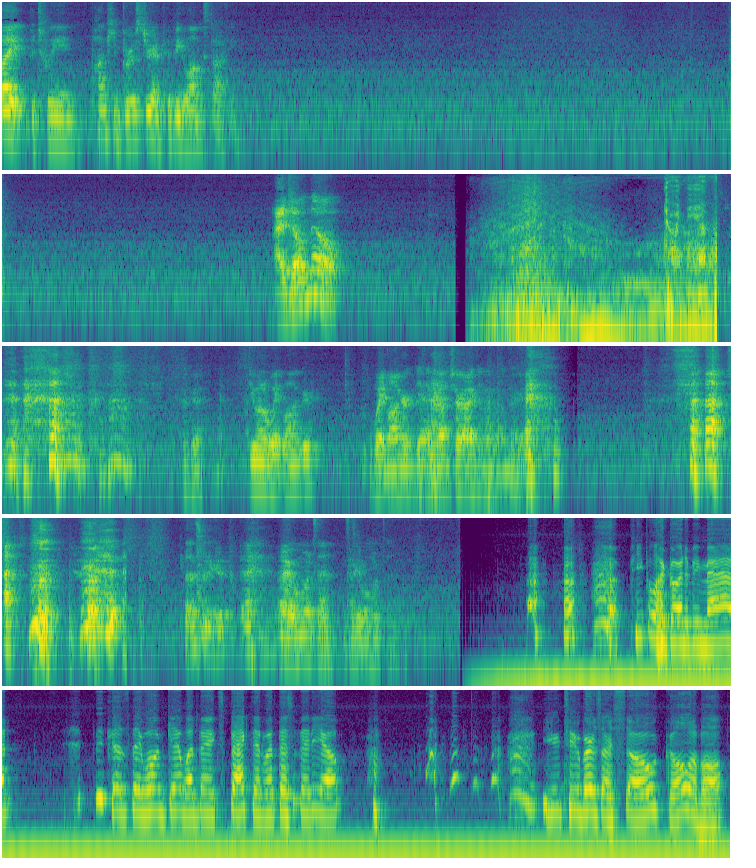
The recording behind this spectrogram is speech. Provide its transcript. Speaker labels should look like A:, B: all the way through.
A: fight between Punky Brewster and Pippi Longstocking? I don't know.
B: Join him.
A: Okay. Do you want to wait longer?
C: Wait longer? You think
A: Yeah.
C: about? Sure, I can wait longer.
A: That's pretty good. Alright, one more time. Let's do it one more time.
B: People are going to be mad because they won't get what they expected with this video. YouTubers are so gullible.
